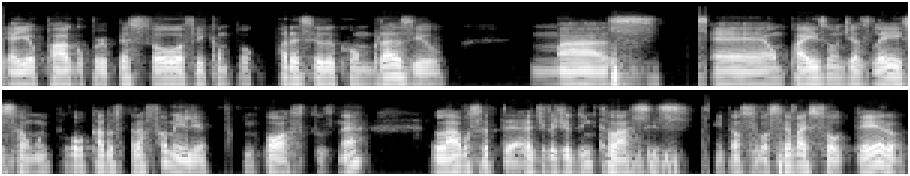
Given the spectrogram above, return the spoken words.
e aí eu pago por pessoa, fica um pouco parecido com o Brasil, mas é um país onde as leis são muito voltadas para a família, impostos, né? Lá você é dividido em classes. Então, se você vai solteiro,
